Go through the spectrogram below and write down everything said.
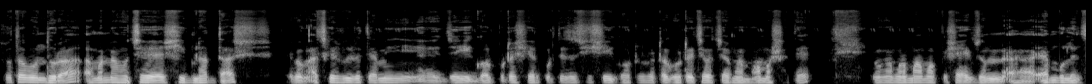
শ্রোতা বন্ধুরা, আমার নাম হচ্ছে শিবনাথ দাস। এবং আজকের ভিডিওতে আমি যে গল্পটা শেয়ার করতে যাচ্ছি, সেই ঘটনাটা ঘটেছে হচ্ছে আমার মামার সাথে। এবং আমার মামা পেশা একজন অ্যাম্বুলেন্স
